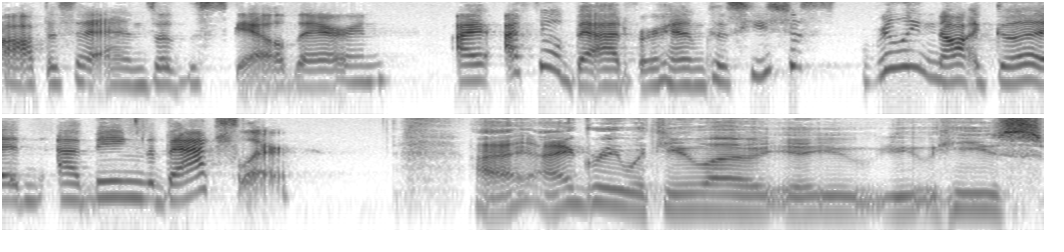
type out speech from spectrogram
opposite ends of the scale there. And I, I feel bad for him because he's just really not good at being the bachelor. I, I agree with you. Uh, you, you. He's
